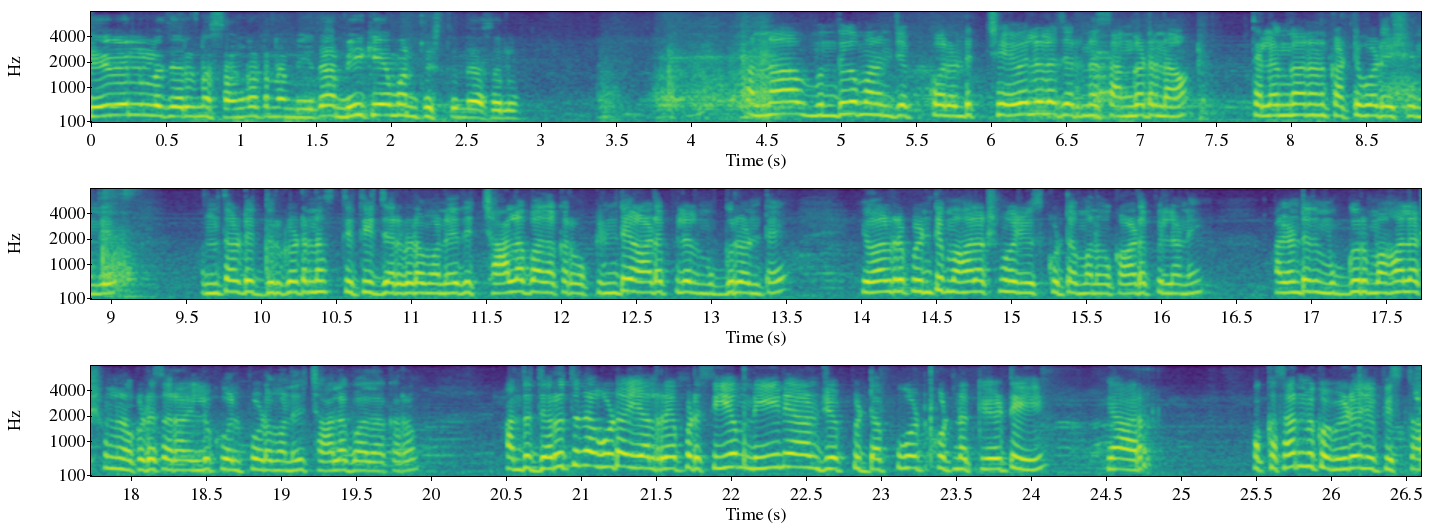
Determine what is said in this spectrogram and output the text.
చేవేళ్ళలో జరిగిన సంఘటన మీద మీకేమనిపిస్తుంది అసలు? అన్న ముందుగా మనం చెప్పుకోవాలంటే చేవెళ్ళలో జరిగిన సంఘటన తెలంగాణను కట్టుబడేసింది అంతటి దుర్ఘటన స్థితి జరగడం అనేది చాలా బాధాకరం. ఒక ఇంటి ఆడపిల్లలు ముగ్గురు అంటే ఇవాళ రేపు ఇంటి మహాలక్ష్మిగా చూసుకుంటాం మనం ఒక ఆడపిల్లని. అలాంటిది ముగ్గురు మహాలక్ష్మిని ఒకటేసారి ఇల్లు కోల్పోవడం అనేది చాలా బాధాకరం. అంత జరుగుతున్నా కూడా ఇవాళ రేపటి సీఎం నేనే అని చెప్పి డప్పు కొట్టుకుంటున్న కేటీ యార్ ఒక్కసారి మీకు వీడియో చూపిస్తా.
